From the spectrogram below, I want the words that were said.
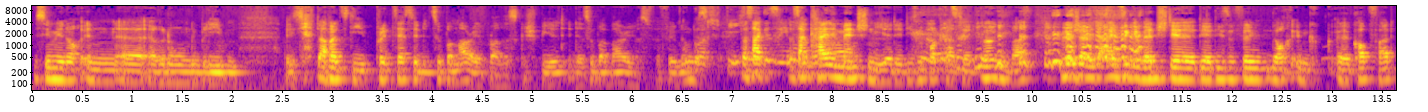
ist sie mir noch in äh, Erinnerung geblieben. Ich habe damals die Prinzessin in Super Mario Bros. gespielt, in der Super Marios Verfilmung. Das, oh Gott, das sagt, das sagt keine Menschen hier, der diesen Podcast hört, irgendwas. Ich bin wahrscheinlich der einzige Mensch, der, der diesen Film noch im äh, Kopf hat.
